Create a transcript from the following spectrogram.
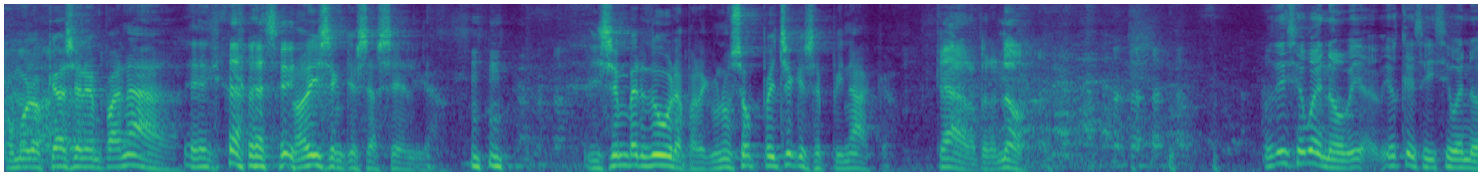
Como los que hacen empanadas. Eh, claro, sí. No dicen que es acelga. Dicen verdura para que uno sospeche que es espinaca. Claro, pero no. Usted dice, bueno, veo que se dice, bueno,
